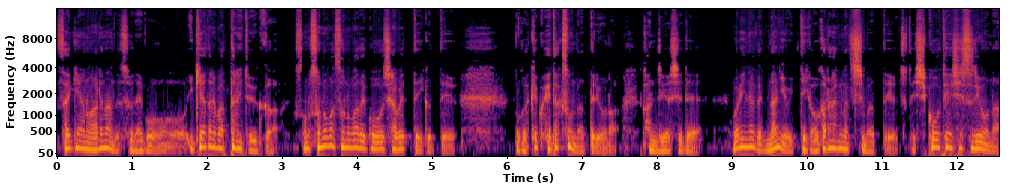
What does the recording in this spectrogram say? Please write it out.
最近あの、あれなんですよね。こう、行き当たりばったりというか、その、その場その場でこう喋っていくっていうのが結構下手くそになってるような感じがしてて、割になんか何を言っていいかわからなくなってしまうっていう、ちょっと思考停止するような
